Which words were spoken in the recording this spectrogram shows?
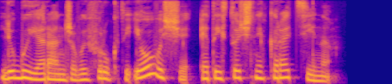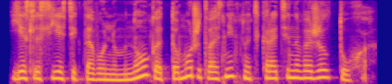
Любые оранжевые фрукты и овощи — это источник каротина, если съесть их довольно много, то может возникнуть каротиновая желтуха.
